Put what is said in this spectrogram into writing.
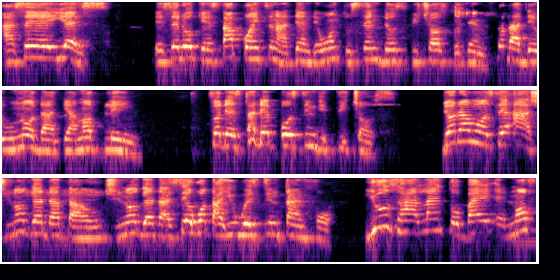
I say yes. They said, okay, start pointing at them. They want to send those pictures to them so that they will know that they are not playing. So they started posting the pictures. The other one say, ah, she not get that out. She not get that. I say, what are you wasting time for? Use her line to buy enough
